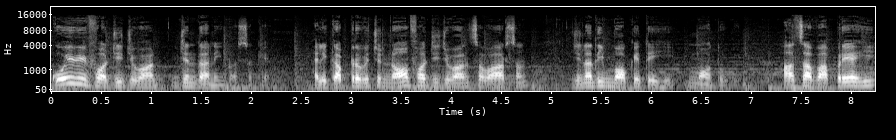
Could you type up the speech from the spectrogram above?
ਕੋਈ ਵੀ ਫੌਜੀ ਜਵਾਨ ਜਿੰਦਾ ਨਹੀਂ ਬਚ ਸਕਿਆ। ਹੈਲੀਕਾਪਟਰ ਵਿੱਚ 9 ਫੌਜੀ ਜਵਾਨ ਸਵਾਰ ਸਨ, ਜਿਨ੍ਹਾਂ ਦੀ ਮੌਕੇ ਤੇ ਹੀ ਮੌਤ ਹੋ ਗਈ। ਹਾਦਸਾ ਵਾਪਰਿਆ ਹੀ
